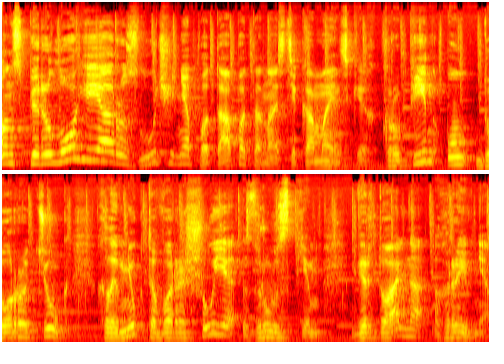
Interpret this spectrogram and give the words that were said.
Конспірологія розлучення Потапа та Насті Каменських. Крупін у Доротюк. Хлевнюк товаришує з Рузьким. Віртуальна гривня.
